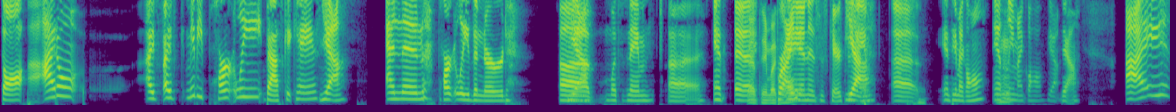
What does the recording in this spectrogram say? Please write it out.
thought. I don't. I've, I've maybe partly basket case. Yeah. and then partly the nerd. Uh, Yeah. what's his name? Uh, An- uh, Anthony Michael Brian is his character. Yeah. Name. Uh, Anthony Michael Hall. Anthony Michael Hall. Yeah. Yeah. I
